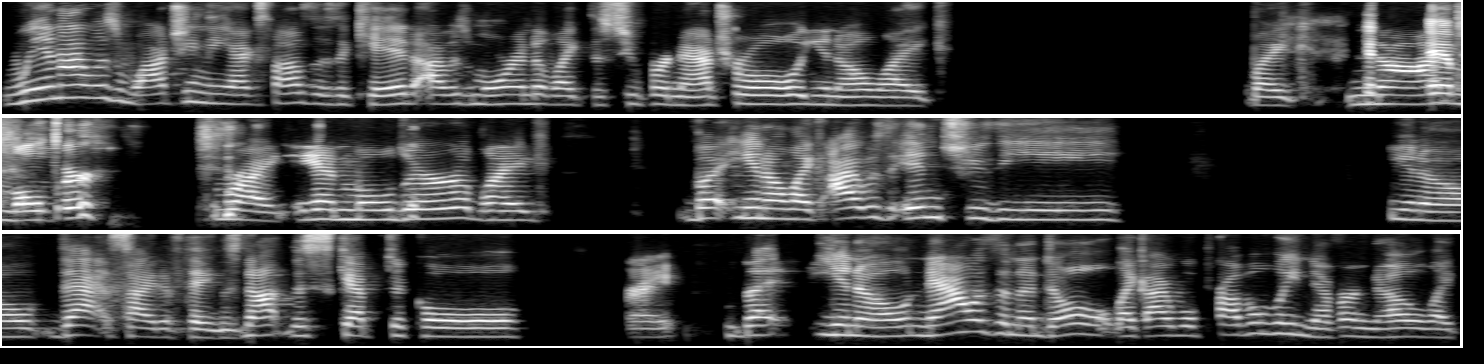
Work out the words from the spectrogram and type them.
when I was watching the X Files as a kid, I was more into like the supernatural, you know, like like not and Mulder. right and Mulder, like, but you know, like I was into the, you know, that side of things, not the skeptical, Right. but you know now as an adult like i will probably never know like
